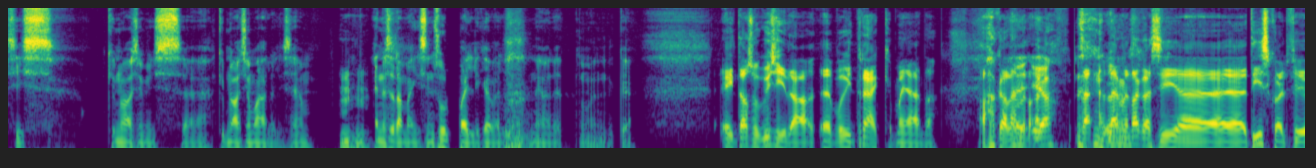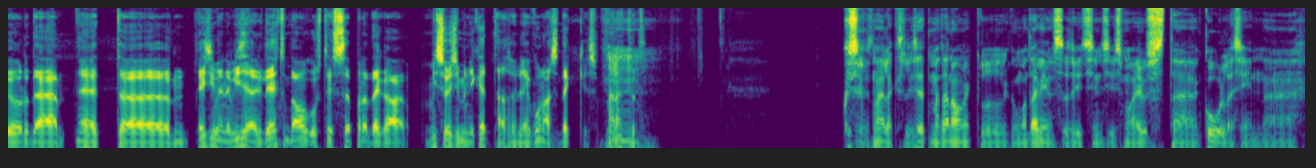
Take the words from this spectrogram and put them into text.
siis gümnaasiumis, gümnaasiumi ajal oli see jah mm. -hmm. enne seda mängisin sulgpalli ka veel niimoodi, et ma niisugune ei tasu küsida, võid rääkima jääda. aga lähme ta lä, lähme tagasi äh, discgolfi juurde, et äh, esimene vise oli tehtud augustis sõpradega. mis su esimene ketas oli ja kuna see tekkis, mäletad mm.? kusjuures naljakas oli see, et ma täna hommikul, kui ma Tallinnasse sõitsin, siis ma just äh, kuulasin äh,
